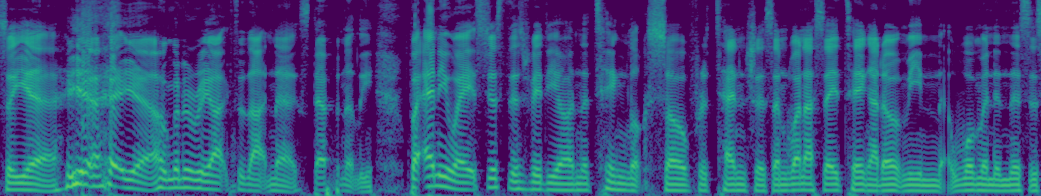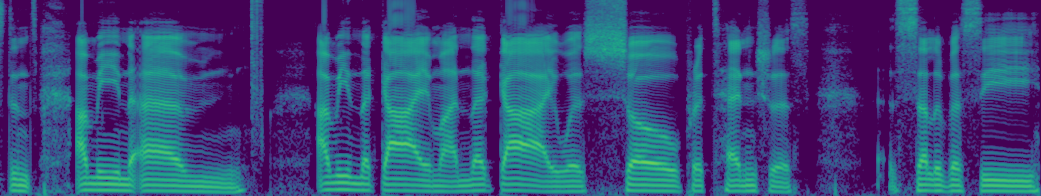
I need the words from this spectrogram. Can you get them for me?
so yeah, yeah, yeah, I'm gonna react to that next, definitely. But anyway, it's just this video, and the ting looks so pretentious. And when I say ting, I don't mean woman in this instance. I mean, um, I mean the guy, man. The guy was so pretentious. Celibacy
